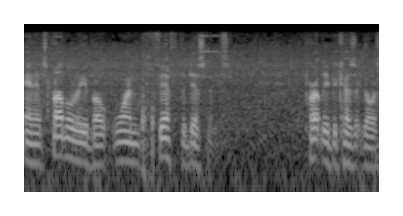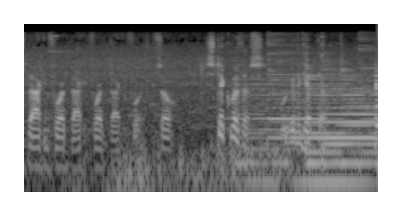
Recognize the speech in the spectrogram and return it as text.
And it's probably about one fifth the distance. Partly because it goes back and forth, back and forth, back and forth. So stick with us. We're going to get there.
